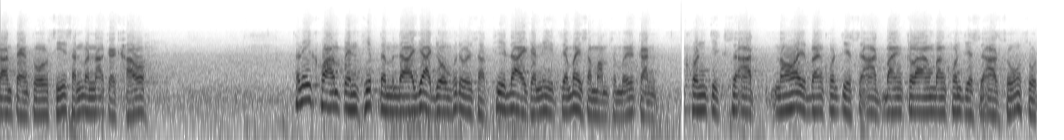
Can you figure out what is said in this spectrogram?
การแต่งตัวสีสันวันณะแก่เขา ท่านี้ความเป็นทิพย์ในบรรดาญาติโยมพุทธบริษัทที่ได้กันนี่จะไม่สม่ำเสมอกัน คนจิตสะอาดน้อย บางคนจิตสะอาดบางกลาง บางคนจิตสะอาดสูงสุด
